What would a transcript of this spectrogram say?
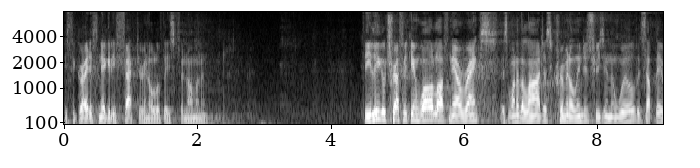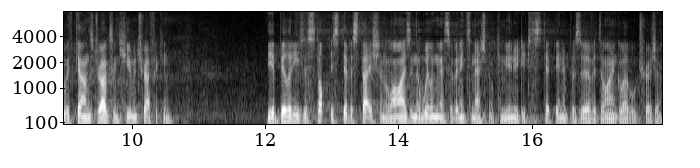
is the greatest negative factor in all of these phenomena. The illegal traffic in wildlife now ranks as one of the largest criminal industries in the world. It's up there with guns, drugs, and human trafficking. The ability to stop this devastation lies in the willingness of an international community to step in and preserve a dying global treasure.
